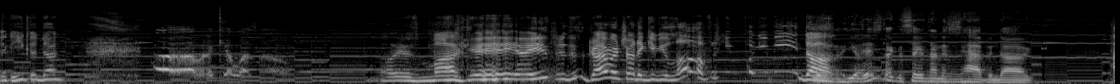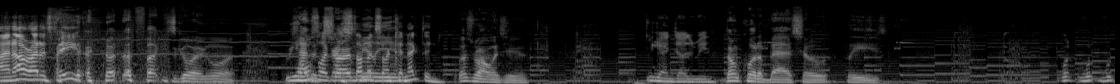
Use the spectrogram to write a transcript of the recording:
Nick, are you good, dog? Ah, I'm gonna kill myself. Oh, he was mocking. He's, this driver trying to give you love. What you fucking mean, dog? Yo, yo, this is like the same time this has happened, dog. I know, right? It's fate. what the fuck is going on? We It's almost like our stomachs are connected. What's wrong with you? You can't judge me. Don't quote a bad show, please. What? What? what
